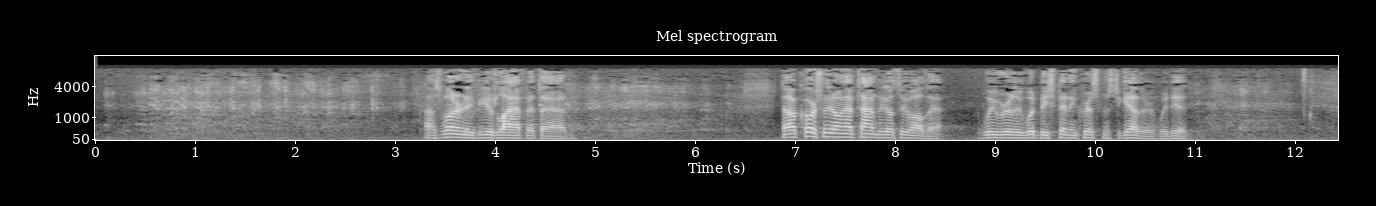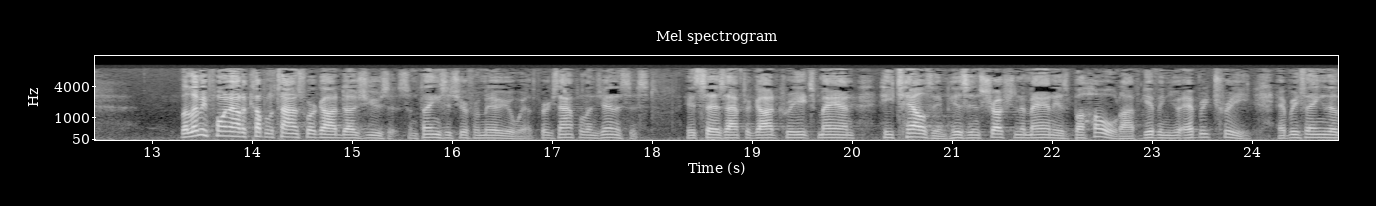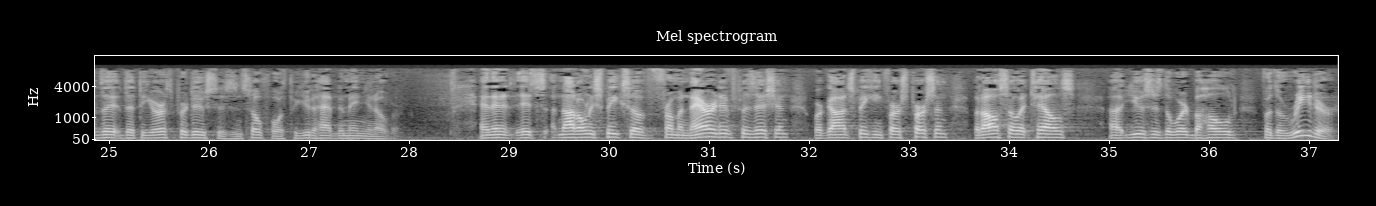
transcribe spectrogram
I was wondering if you'd laugh at that. Now, of course, we don't have time to go through all that. We really would be spending Christmas together if we did. But let me point out a couple of times where God does use it, some things that you're familiar with. For example, in Genesis, it says after God creates man, he tells him, his instruction to man is, Behold, I've given you every tree, everything that the, that the earth produces, and so forth, for you to have dominion over. And then it not only speaks of from a narrative position where God's speaking first person, but also it tells, uh, uses the word behold for the reader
